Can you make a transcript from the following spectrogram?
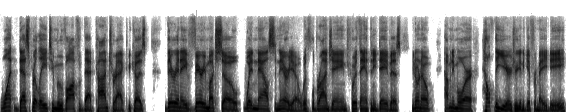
want desperately to move off of that contract because they're in a very much so win now scenario with LeBron James, with Anthony Davis. You don't know how many more healthy years you're going to get from AD. You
